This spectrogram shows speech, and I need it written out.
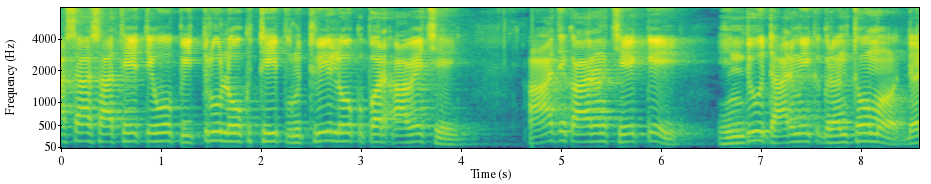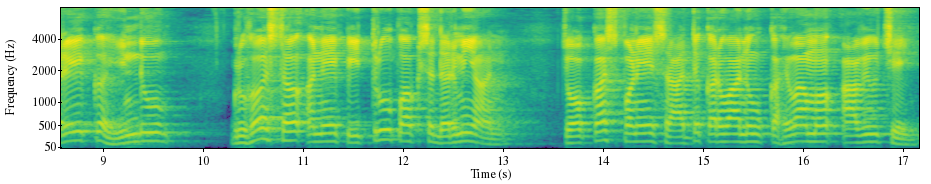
આશા સાથે તેઓ પિતૃલોકથી પૃથ્વીલોક પર આવે છે. આ જ કારણ છે કે હિન્દુ ધાર્મિક ગ્રંથોમાં દરેક હિન્દુ ગૃહસ્થ અને પિતૃપક્ષ દરમિયાન ચોક્કસપણે શ્રાદ્ધ કરવાનું કહેવામાં આવ્યું છે.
